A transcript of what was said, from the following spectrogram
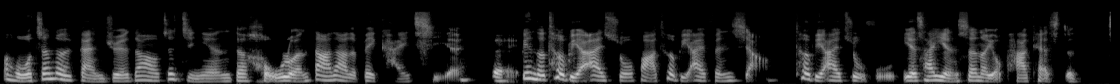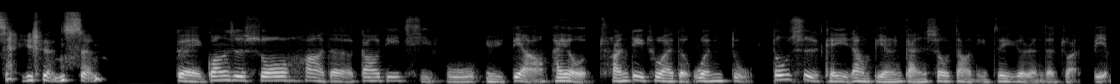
哦，我真的感觉到这几年的喉轮大大的被开启，哎，对，变得特别爱说话，特别爱分享，特别爱祝福，也才衍生了有 Podcast 的 贼人生。对，光是说话的高低起伏、语调，还有传递出来的温度，都是可以让别人感受到你这个人的转变。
